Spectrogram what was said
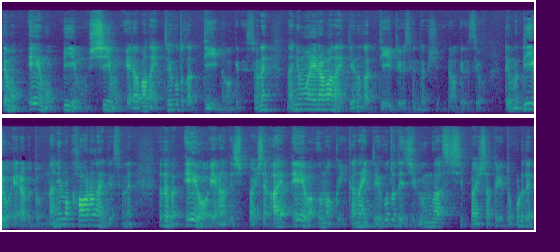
でも A も B も C も選ばないということが D なわけですよね。何も選ばないっていうのが D という選択肢なわけですよ。でも D を選ぶと何も変わらないですよね。例えば A を選んで失敗した。ら A はうまくいかないということで自分が失敗したというところで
